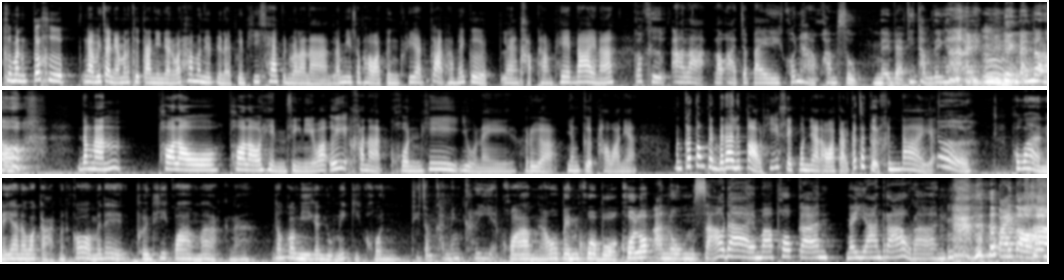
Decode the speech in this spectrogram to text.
คือมันก็คืองานวิจัยเนี้ยมันคือการยืนยันว่าถ้ามนุษย์อยู่ในพื้นที่แคบเป็นเวลานาน และมีสภาวะตึงเครียดก็อาจทำให้เกิดแรงขับทางเพศได้นะ ก็คืออาละเราอาจจะไปค้นหาความสุขในแบบที่ทำได้ง่าย อย่างนั้นน่ะเหรอดังนั้น พอเราพอเราเห็นสิ่งนี้ว่า เอ้ย ขนาดคนที่อยู่ในเรือยังเกิดภาวะเนี้ยมันก็ต้องเป็นไปได้หรือเปล่าที่เซ็กบนยานอวกาศก็จะเกิดขึ้นได้อะเออ เพราะว่าในยานอวกาศมันก็ไม่ได้พื้นที่กว้างมากนะแล้วก็มีกันอยู่ไม่กี่คนที่สำคัญแม่งเครียด ความเหงาเป็นขั้วบวกขั้วลบอาหนุ่มสาวได้มาพบกันในยานร้าวราน ไปต่อค่ะ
